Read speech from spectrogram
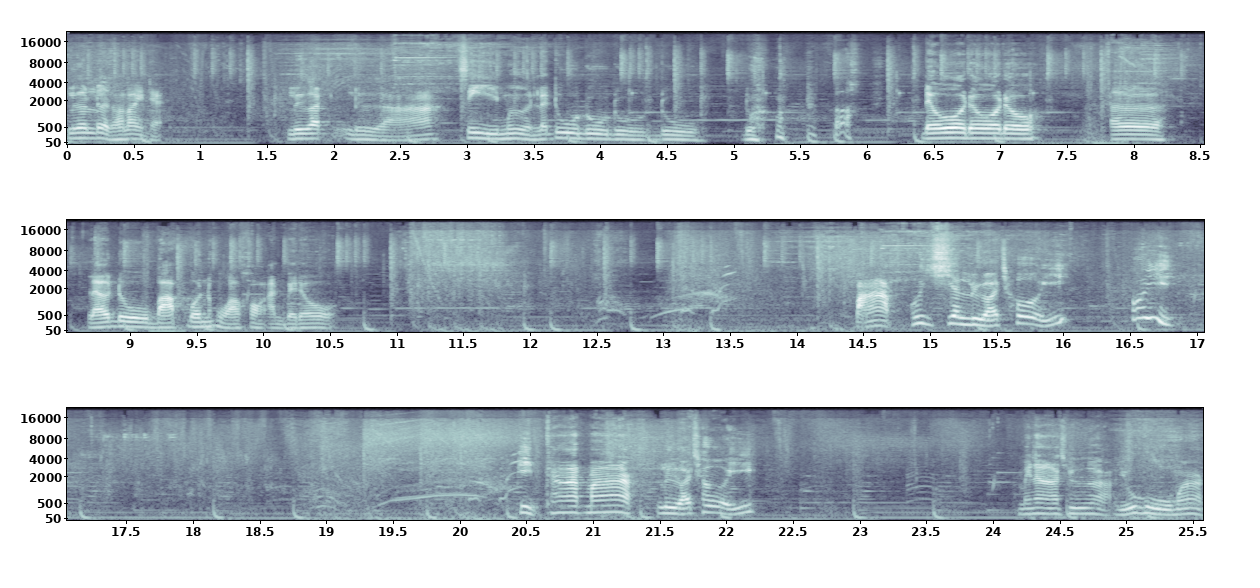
เลือดเลือดเท่าไหร่เนี่ย เลือดเหลือสี่หมื่นแล้วดูดูดูดูดูดูดูดูเออ แล้วดูบัฟบนหัวของอันเบโด ปาบเฮ้ยเชียเหลือเฉยเฮ้ยผิดคาดมาก เหลือเฉย ไม่น่าเชื่อยูหูมาก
